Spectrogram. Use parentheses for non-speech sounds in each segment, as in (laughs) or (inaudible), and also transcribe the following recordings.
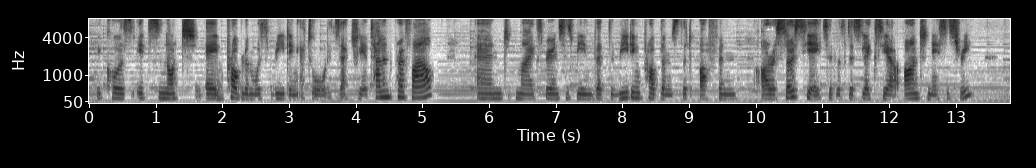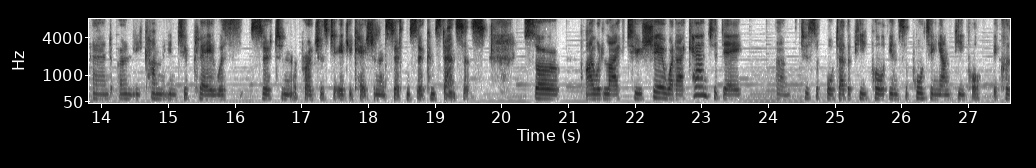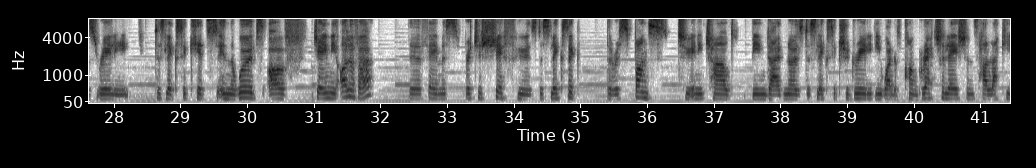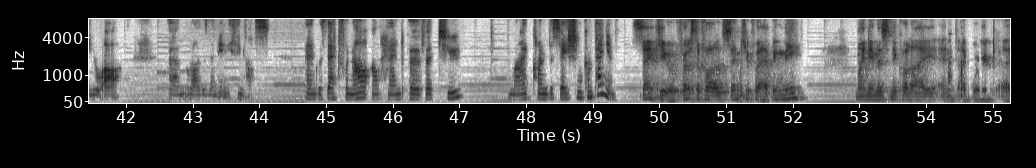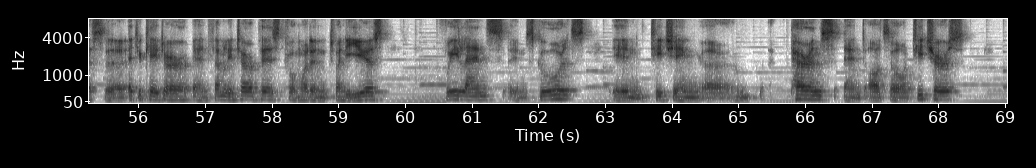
because it's not a problem with reading at all. It's actually a talent profile. And my experience has been that the reading problems that often are associated with dyslexia aren't necessary and only come into play with certain approaches to education and certain circumstances. So I would like to share what I can today um, to support other people in supporting young people because really dyslexic kids in the words of jamie oliver the famous british chef who is dyslexic the response to any child being diagnosed dyslexic should really be one of congratulations how lucky you are um, rather than anything else. And with that for now i'll hand over to my conversation companion. Thank you. First of all thank you for having me my name is Nicolay, and I work as an educator and family therapist for more than 20 years. Freelance in schools, in teaching um, parents and also teachers,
